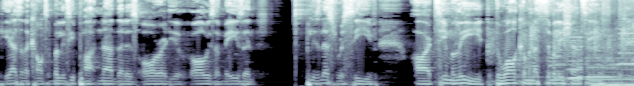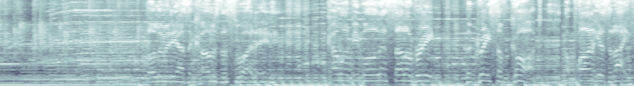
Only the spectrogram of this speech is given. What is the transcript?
He has an accountability partner that is already always amazing. Please let's receive our team lead, the welcome and assimilation team. Olumide as it comes this morning. Come on, people, let's celebrate the grace of God upon his life.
